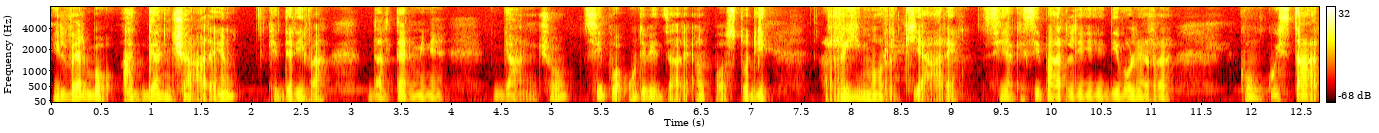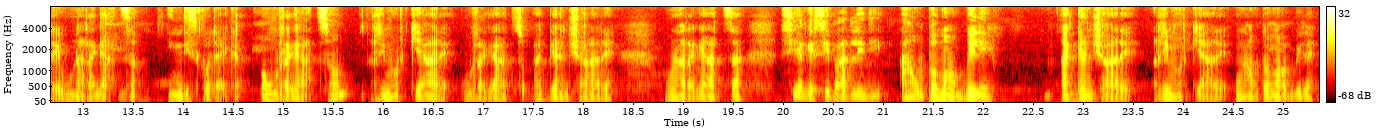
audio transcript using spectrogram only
Il verbo agganciare, che deriva dal termine gancio, si può utilizzare al posto di rimorchiare, sia che si parli di voler conquistare una ragazza in discoteca o un ragazzo, rimorchiare un ragazzo, agganciare una ragazza, sia che si parli di automobili, agganciare, rimorchiare un'automobile.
